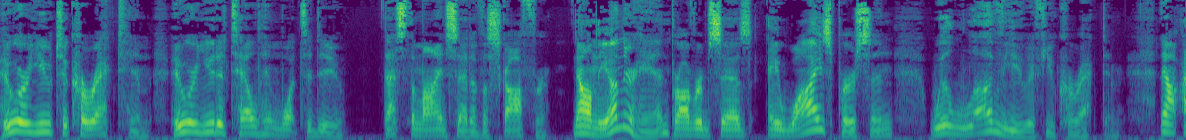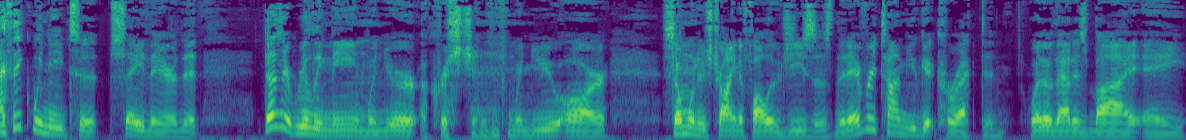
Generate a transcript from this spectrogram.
Who are you to correct him? Who are you to tell him what to do? That's the mindset of a scoffer. Now, on the other hand, Proverbs says a wise person will love you if you correct him. Now, I think we need to say there that doesn't really mean when you're a Christian, when you are someone who's trying to follow Jesus, that every time you get corrected, whether that is by a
